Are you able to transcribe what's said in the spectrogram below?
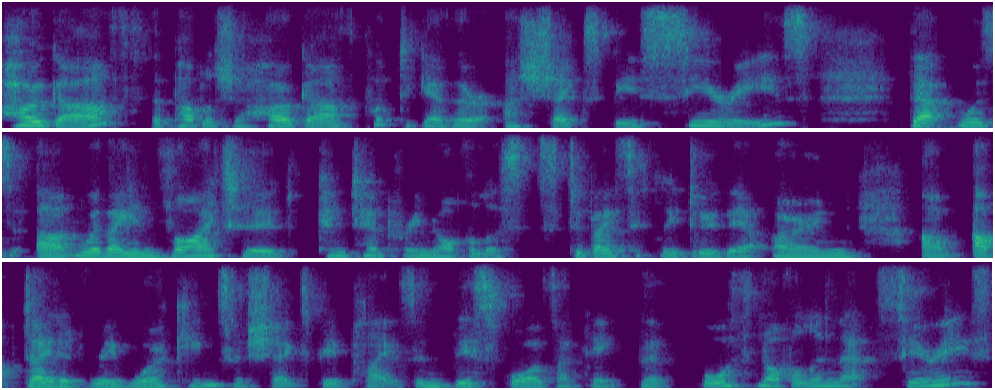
Hogarth, the publisher Hogarth, put together a Shakespeare series that was uh, where they invited contemporary novelists to basically do their own um, updated reworkings of Shakespeare plays. And this was, I think, the fourth novel in that series.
